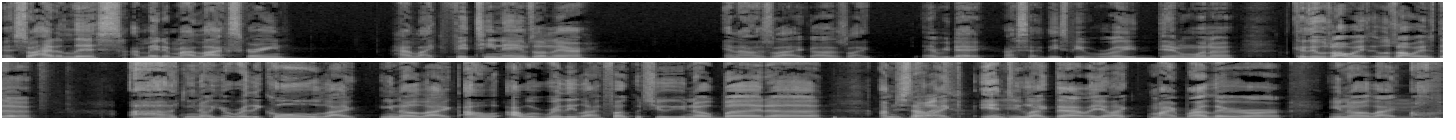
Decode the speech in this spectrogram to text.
And so I had a list. I made it my lock screen. Had like 15 names on there, and I was like, I was like, every day. I said these people really didn't want to, because it was always it was always the ah, oh, you know, you're really cool. Like, you know, like I, I would really like fuck with you, you know, but uh, I'm just not But. like into you like that. Like you're like my brother, or you know, like oh,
